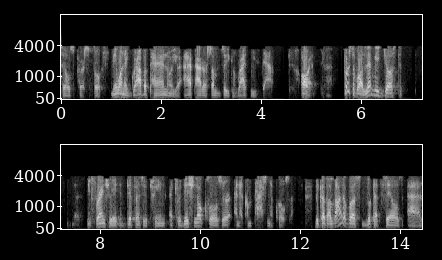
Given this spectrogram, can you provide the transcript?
salesperson. So you may want to grab a pen or your iPad or something so you can write these down. All right. First of all, let me just differentiate the difference between a traditional closer and a compassionate closer. Because a lot of us look at sales as,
